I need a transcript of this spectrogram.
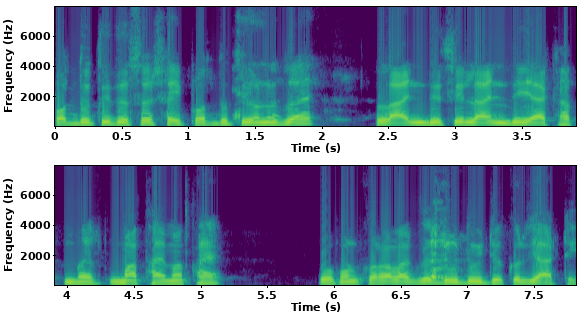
পদ্ধতি দিয়েছে সেই পদ্ধতি অনুযায়ী লাইন দিছি লাইন দিয়ে এক হাত মাথায় মাথায় রোপণ করা লাগবে দু দুইটা করে আটে।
